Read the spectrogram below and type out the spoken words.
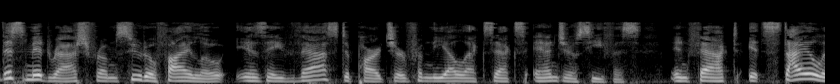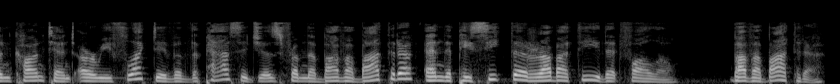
This midrash from Pseudo Philo is a vast departure from the LXX and Josephus. In fact, its style and content are reflective of the passages from the Bava Batra and the Pesikta Rabbati that follow. Bava Batra,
